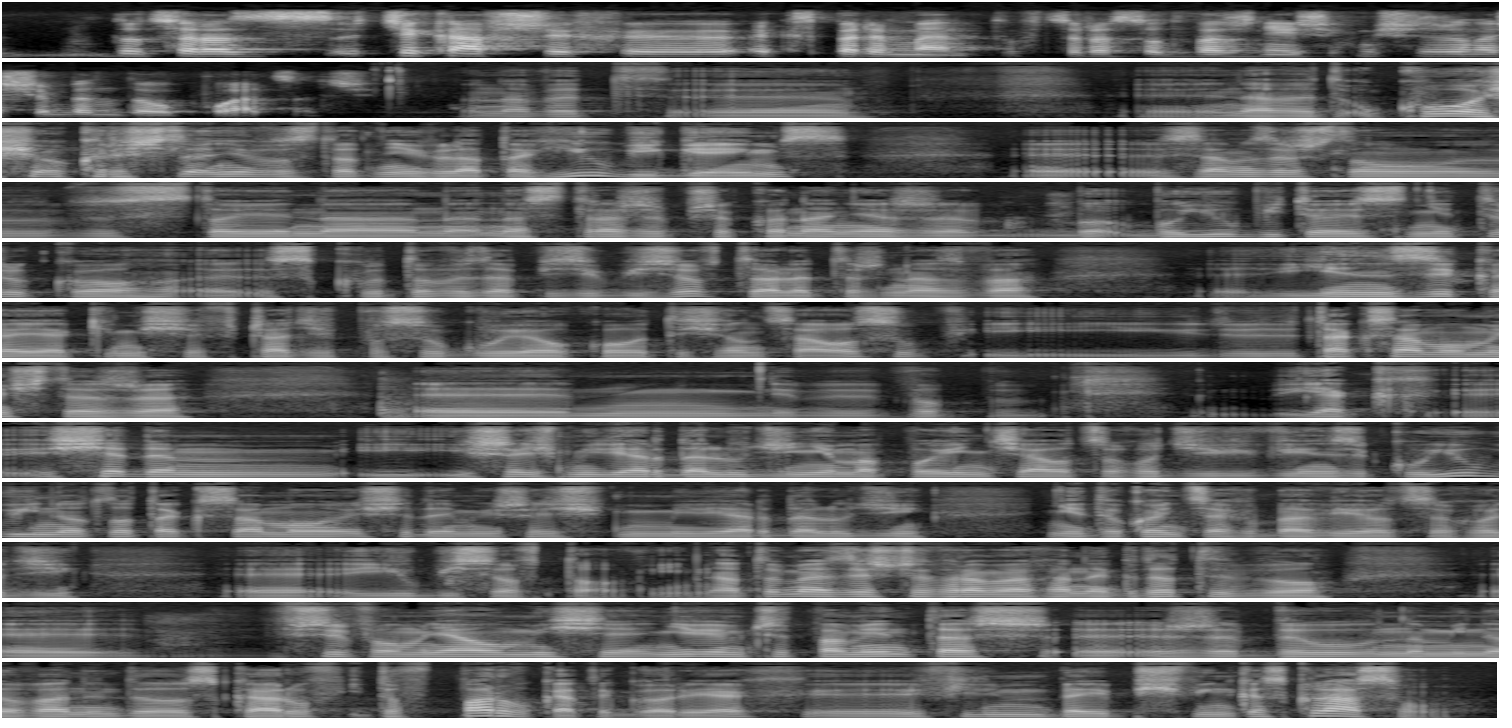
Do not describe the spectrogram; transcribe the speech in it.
do coraz ciekawszych eksperymentów, coraz odważniejszych. Myślę, że one się będą opłacać. No nawet, nawet ukuło się określenie w ostatnich latach Ubi Games, E, sam zresztą stoję na, na, na straży przekonania, że bo, bo Ubi to jest nie tylko e, skrótowy zapis Ubisoftu, ale też nazwa e, języka, jakim się w czadzie posługuje około tysiąca osób i, i tak samo myślę, że jak 7 i 6 miliarda ludzi nie ma pojęcia o co chodzi w języku Ubi, no to tak samo 7 i 6 miliarda ludzi nie do końca chyba wie o co chodzi e, Ubisoftowi. Natomiast jeszcze w ramach anegdoty, bo e, przypomniało mi się, nie wiem czy pamiętasz, e, że był nominowany do Oscarów i to w paru kategoriach film Babe Świnka z klasą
